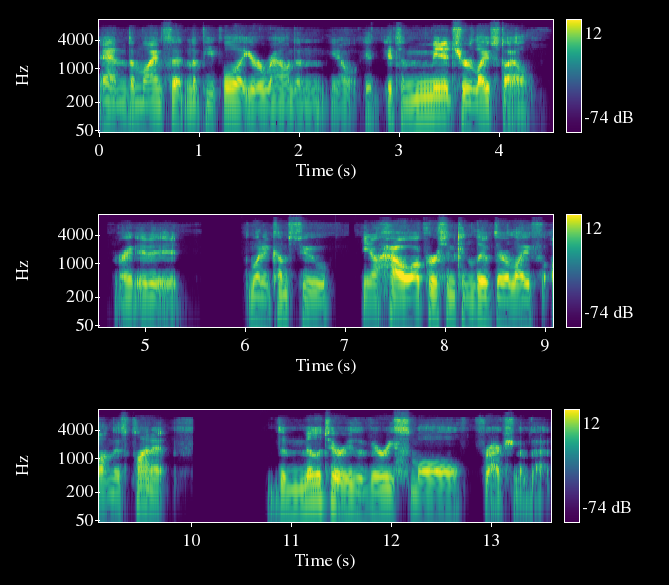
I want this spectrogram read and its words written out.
and the mindset and the people that you're around, and you know, it, it's a miniature lifestyle, right? It, it when it comes to you know how a person can live their life on this planet, the military is a very small fraction of that.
